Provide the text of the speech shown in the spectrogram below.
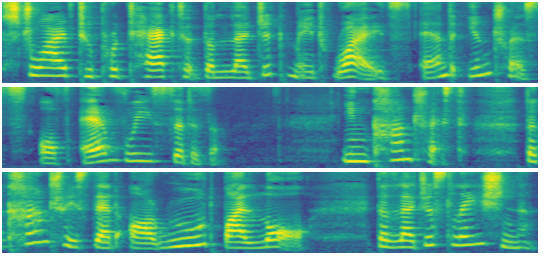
strive to protect the legitimate rights and interests of every citizen. In contrast, the countries that are ruled by law, the legislation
